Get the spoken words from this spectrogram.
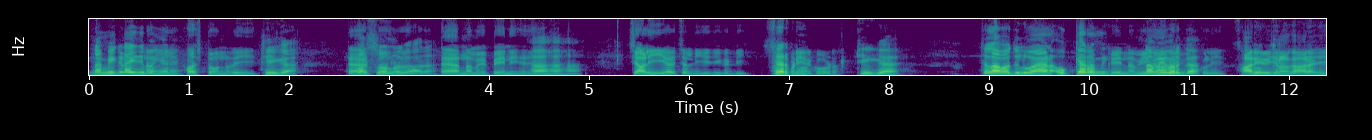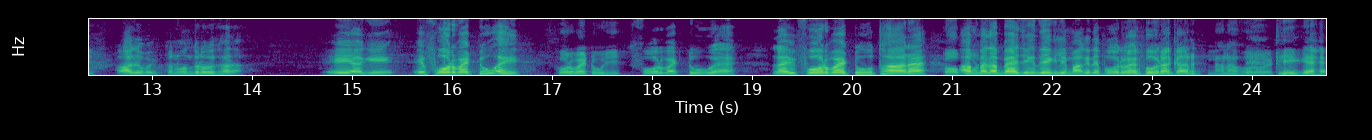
ਨਵੀਂ ਕਢਾਈ ਦੀ ਪਈਆਂ ਨੇ? ਫਸਟ ਓਨਰ ਜੀ। ਠੀਕ ਆ। ਟਾਇਰ ਹੈ। ਟਾਇਰ ਨਵੇਂ ਪਏ ਨਹੀਂ ਹਜੇ। ਹਾਂ ਹਾਂ ਹਾਂ। 40000 ਚੱਲੀ ਹੈ ਜੀ ਗੱਡੀ? ਕੰਪਨੀ ਰਿਕਾਰਡ ਠੀਕ ਹੈ ਚਲਾਵਾ ਚਲੂਆ ਐਨ ਓਕੇ ਨਵੀਂ ਨਵੀਂ ਵਰਗਾ। ਸਾਰੀ origignal ਕਾਰ ਹੈ ਜੀ। ਆ ਜਾਓ ਬਾਈ ਤੁਹਾਨੂੰ ਅੰਦਰੋਂ ਦਿਖਾ ਦਾਂ। ਇਹ ਆ ਗਈ ਇਹ 4x2 ਹੈ ਇਹ? 4x2 ਜੀ। 4x2 ਹੈ ਲੈ ਵੀ 4x2 ਥਾਰ ਹੈ। Top ਆ ਮੈਂ ਤਾਂ ਬੈਜਿੰਗ ਦੇਖ ਲਈ ਮੰਗਦੇ 4x4 ਆ ਕਰ ਨਾ ਨਾ 4x2 ਠੀਕ ਹੈ।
